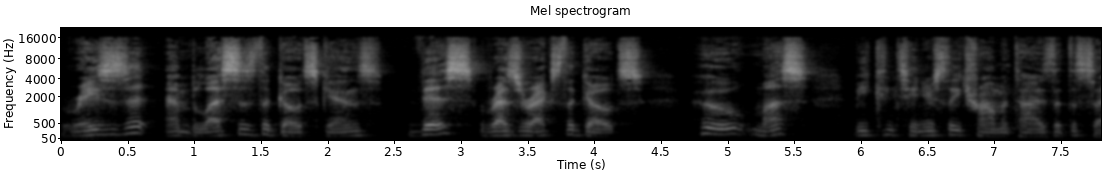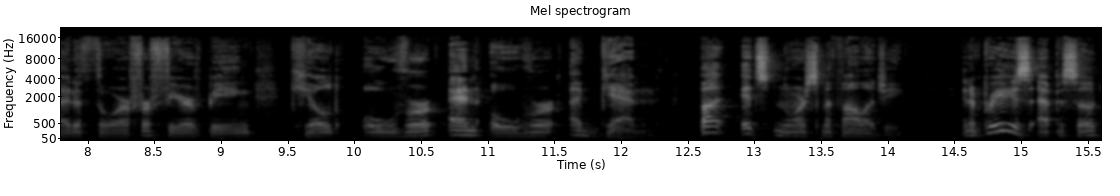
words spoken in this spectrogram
raises it, and blesses the goatskins. This resurrects the goats, who must be continuously traumatized at the sight of Thor for fear of being killed over and over again. But it's Norse mythology. In a previous episode,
